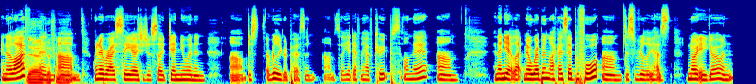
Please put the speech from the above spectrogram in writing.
in her life. Yeah, and definitely, um, whenever I see her, she's just so genuine and um, just a really good person. Um, so yeah, definitely have Coops on there. Um, and then yeah, like Mel Redman, like I said before, um, just really has no ego and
